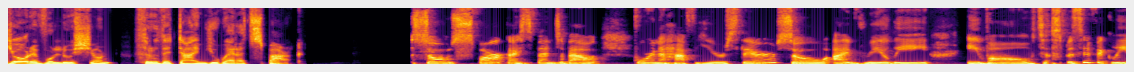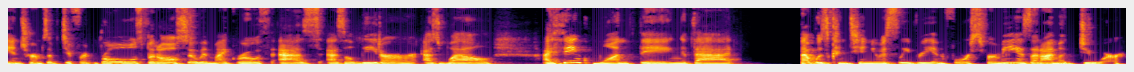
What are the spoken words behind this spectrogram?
your evolution through the time you were at Spark. So, Spark, I spent about four and a half years there. So, I really evolved specifically in terms of different roles, but also in my growth as, as a leader as well. I think one thing that that was continuously reinforced for me is that I'm a doer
